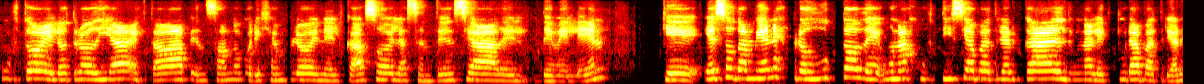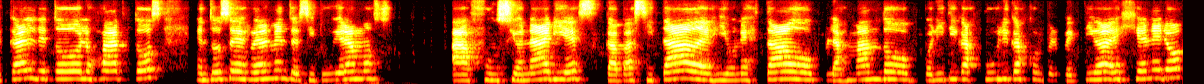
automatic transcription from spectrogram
justo el otro día estaba pensando, por ejemplo, en el caso de la sentencia de, de Belén, que eso también es producto de una justicia patriarcal, de una lectura patriarcal de todos los actos. Entonces, realmente, si tuviéramos a funcionarias capacitadas y un Estado plasmando políticas públicas con perspectiva de género,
